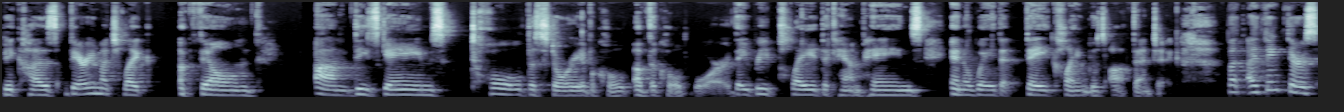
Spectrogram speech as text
because very much like a film, um, these games told the story of a cold of the Cold War. They replayed the campaigns in a way that they claimed was authentic. But I think there's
